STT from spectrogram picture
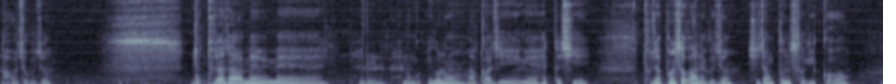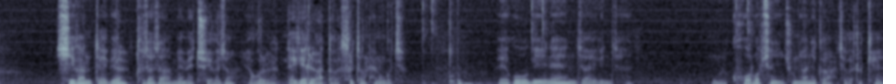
나오죠. 그죠? 투자자 매매를 해놓은 거 이거는 아까 징에 했듯이 투자 분석 안에 그죠 시장 분석 있고 시간대별 투자자 매매 추이 그죠 요걸 네 개를 갖다가 설정을 해 놓은 거죠 외국인의 이제 이게 이제 콜 옵션이 중요하니까 제가 이렇게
